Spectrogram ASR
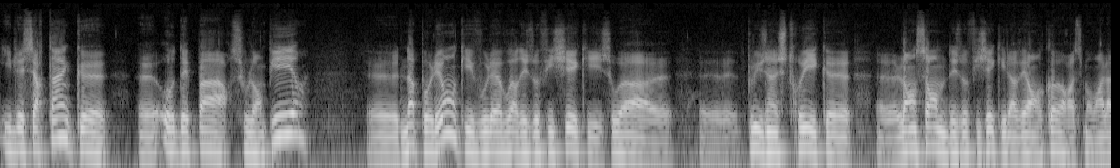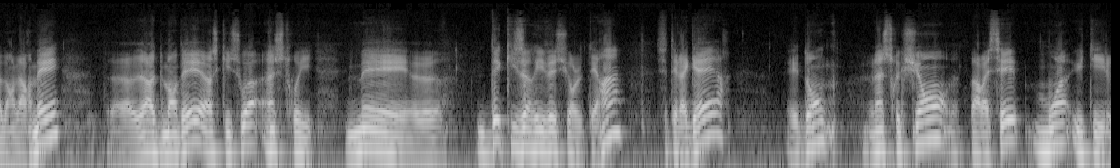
il est certain que euh, au départ, sous l'Empire, euh, Napoléon, qui voulait avoir des officiers qui soient euh, plus instruits que l'ensemble des officiers qu'il avait encore à ce moment-là dans l'armée, a demandé à ce qu'ils soient instruits. Mais dès qu'ils arrivaient sur le terrain, c'était la guerre, et donc l'instruction paraissait moins utile.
